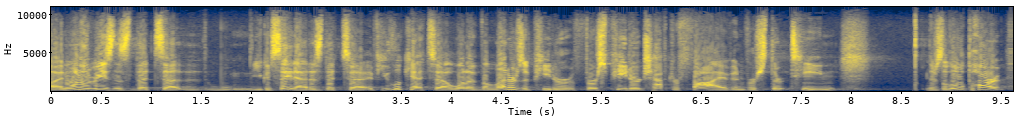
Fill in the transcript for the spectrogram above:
Uh, and one of the reasons that uh, you can say that is that if you look at one of the letters of peter 1 peter chapter 5 and verse 13 there's a little part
